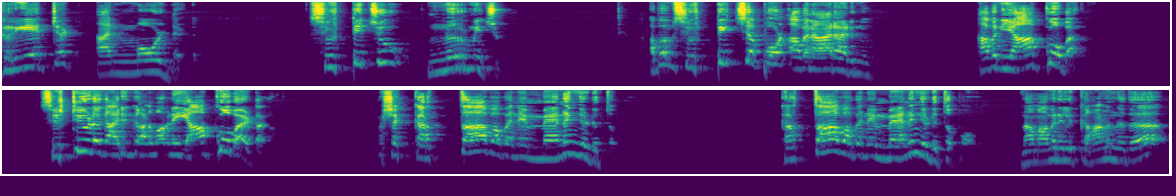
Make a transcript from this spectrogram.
ക്രിയേറ്റഡ് ആൻഡ് മോൾഡഡ് സൃഷ്ടിച്ചു നിർമ്മിച്ചു. അപ്പം സൃഷ്ടിച്ചപ്പോൾ അവൻ ആരായിരുന്നു? അവൻ യാക്കോബായിരുന്നു സൃഷ്ടിയുടെ കാര്യം കാണുമ്പോൾ അവനെ യാക്കോബായിട്ടാണ് പക്ഷെ കർത്താവ് അവനെ മെനഞ്ഞെടുത്തപ്പോൾ കർത്താവ് അവനെ മെനഞ്ഞെടുത്തപ്പോൾ നാം അവനിൽ കാണുന്നത്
